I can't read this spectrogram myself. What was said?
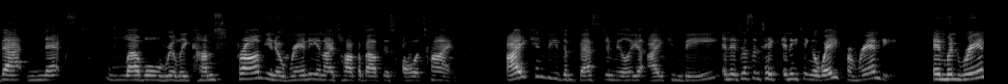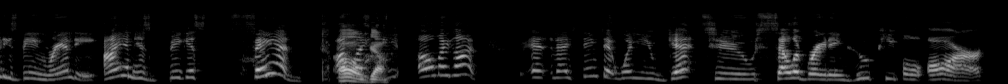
that next level really comes from. You know, Randy and I talk about this all the time. I can be the best Amelia I can be, and it doesn't take anything away from Randy. And when Randy's being Randy, I am his biggest fan. I'm oh like, yeah. Oh my God. And, and I think that when you get to celebrating who people are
